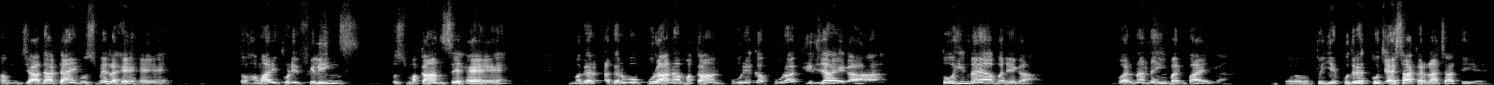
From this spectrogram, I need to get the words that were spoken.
हम ज़्यादा टाइम उसमें रहे हैं तो हमारी थोड़ी फीलिंग्स उस मकान से है, मगर अगर वो पुराना मकान पूरे का पूरा गिर जाएगा तो ही नया बनेगा, वरना नहीं बन पाएगा। तो ये कुदरत कुछ ऐसा करना चाहती है।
